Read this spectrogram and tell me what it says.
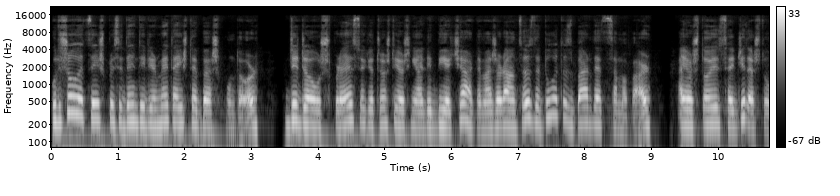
ku dyshohet se ish-presidenti Ilir Meta ishte bashkëpunëtor. Xhixho u shpreh se kjo çështje është një alibi e qartë e mazhorancës dhe duhet të zbardhet sa më parë. Ajo shtoi se gjithashtu,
